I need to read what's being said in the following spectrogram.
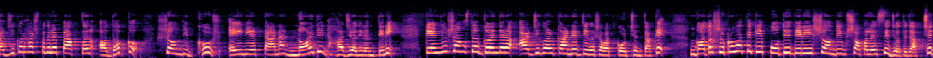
আরজিকর হাসপাতালের প্রাক্তন অধ্যক্ষ সন্দীপ ঘোষ। এই নিয়ে টানা নয় দিন হাজিরা দিলেন তিনি। কেন্দ্রীয় সংস্থার গোয়েন্দারা আরজিকর কাণ্ডে জিজ্ঞাসাবাদ করছেন তাকে। গত শুক্রবার থেকে প্রতিদিনই সন্দীপ সকালে সিজিওতে যাচ্ছেন,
